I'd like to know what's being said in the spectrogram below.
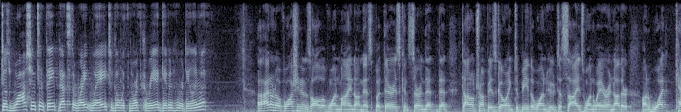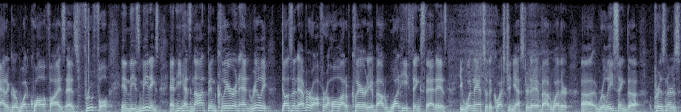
Does Washington think that's the right way to go with North Korea, given who we're dealing with? Uh, I don't know if Washington is all of one mind on this, but there is concern that, that Donald Trump is going to be the one who decides one way or another on what category, what qualifies as fruitful in these meetings. And he has not been clear and, and really doesn't ever offer a whole lot of clarity about what he thinks that is. He wouldn't answer the question yesterday about whether uh, releasing the prisoners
